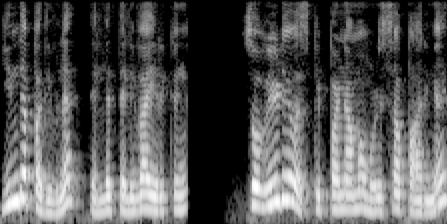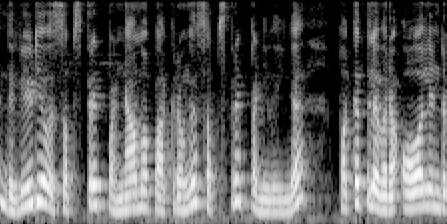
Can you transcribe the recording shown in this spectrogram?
இந்த பதிவில் தெள்ள தெளிவாக இருக்குங்க. ஸோ வீடியோவை ஸ்கிப் பண்ணாமல் முழுசாக பாருங்கள் இந்த வீடியோவை சப்ஸ்கிரைப் பண்ணாமல் பார்க்குறவங்க சப்ஸ்கிரைப் பண்ணி வைங்க. பக்கத்தில் வர ஆல் என்ற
